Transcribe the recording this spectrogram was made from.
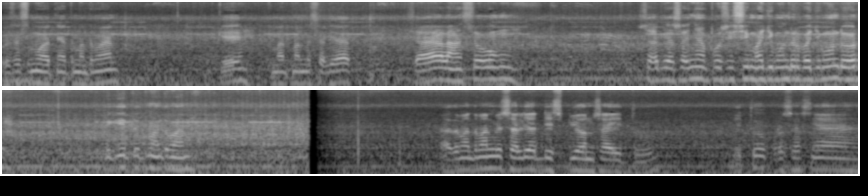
proses muatnya teman-teman. Oke teman-teman bisa lihat. Saya langsung saya biasanya posisi maju mundur maju mundur. Begitu teman-teman. Nah, teman-teman bisa lihat di spion saya itu. Itu prosesnya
